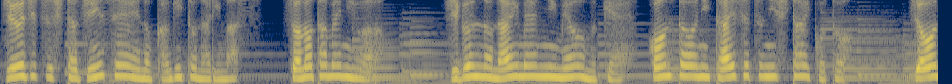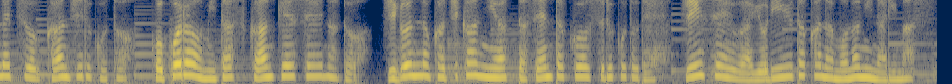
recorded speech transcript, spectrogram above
充実した人生への鍵となります。そのためには、自分の内面に目を向け、本当に大切にしたいこと、情熱を感じること、心を満たす関係性など、自分の価値観に合った選択をすることで、人生はより豊かなものになります。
